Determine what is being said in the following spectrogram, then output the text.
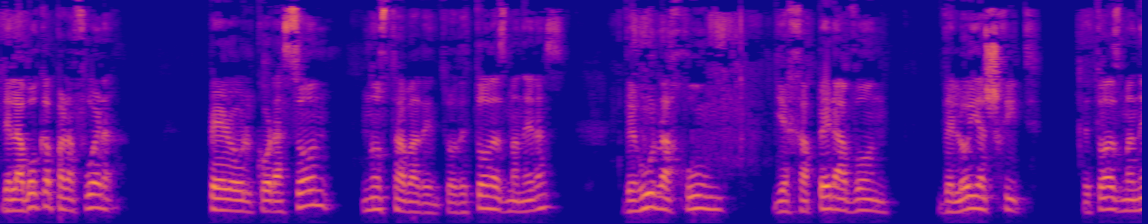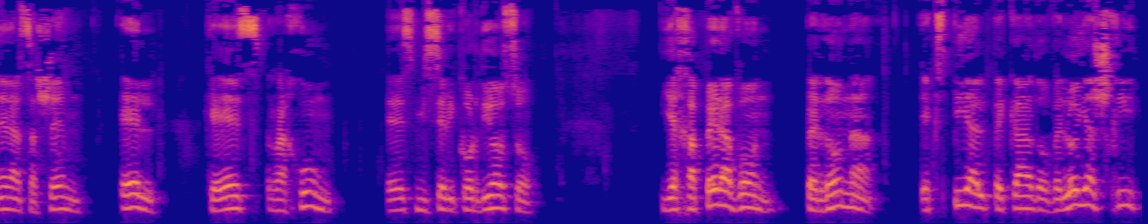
de la boca para afuera, pero el corazón no estaba dentro. De todas maneras, Vehu Rahum Yehaper Avon Veloyashchit. De todas maneras, Hashem, Él que es Rahum, es misericordioso. Yehaper Avon, perdona, expía el pecado. Veloyashchit.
